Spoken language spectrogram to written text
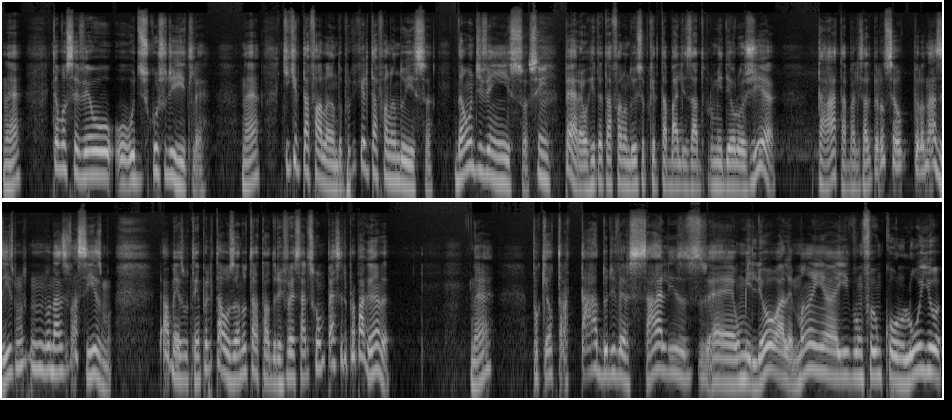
Né? Então você vê o, o, o discurso de Hitler. Né? O que, que ele está falando? Por que, que ele está falando isso? Da onde vem isso? Sim. Pera, o Hitler está falando isso porque ele está balizado por uma ideologia? Tá, tá balizado pelo seu pelo nazismo, no nazifascismo. Ao mesmo tempo, ele está usando o Tratado de Versalhes como peça de propaganda. Né? porque o Tratado de Versalhes é, humilhou a Alemanha e foi um conluio,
